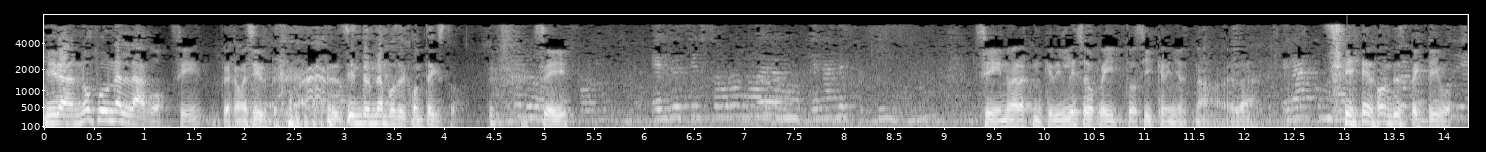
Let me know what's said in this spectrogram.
Mira, no fue un halago, ¿sí? Déjame decirte. si entendemos el contexto. Sí. El decir zorro no era, era despectivo, ¿no? Sí, no era como que dile zorrito, sí, cariño. No, ¿verdad? Era como... Sí, era un despectivo. pues.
